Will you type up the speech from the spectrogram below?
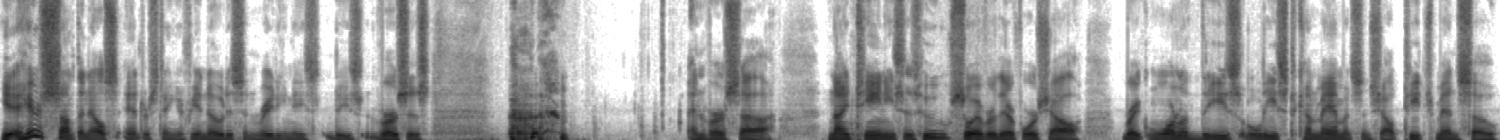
here's something else interesting. If you notice in reading these these verses, in verse uh, 19, he says, "Whosoever therefore shall break one of these least commandments and shall teach men so,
